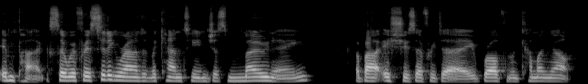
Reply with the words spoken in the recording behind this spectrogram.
impact. So if we're sitting around in the canteen just moaning about issues every day rather than coming up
